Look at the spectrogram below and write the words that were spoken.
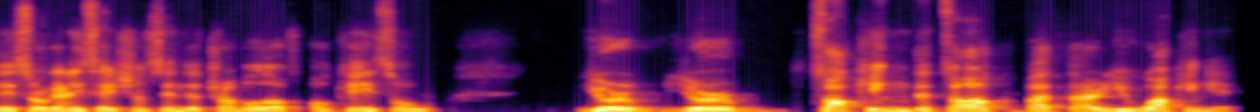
these organizations in the trouble of, okay, so you're you're talking the talk, but are you walking it?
